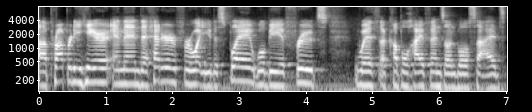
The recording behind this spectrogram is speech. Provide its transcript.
uh, property here, and then the header for what you display will be fruits with a couple hyphens on both sides.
